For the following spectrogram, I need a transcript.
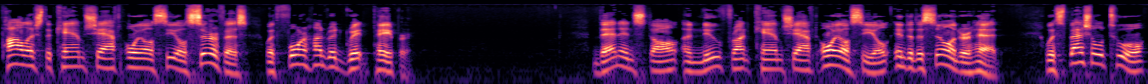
polish the camshaft oil seal surface with 400 grit paper. Then install a new front camshaft oil seal into the cylinder head with special tool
